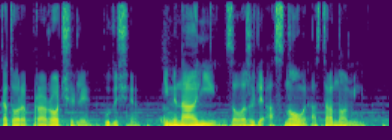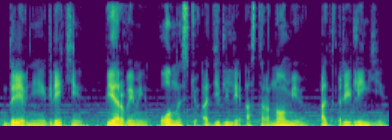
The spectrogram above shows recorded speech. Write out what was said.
которые пророчили будущее. Именно они заложили основы астрономии. Древние греки первыми полностью отделили астрономию от религии.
